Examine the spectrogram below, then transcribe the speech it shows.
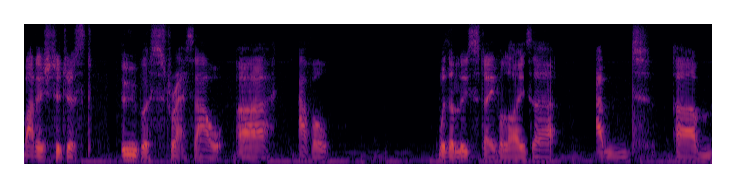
managed to just uber stress out uh, Kavil with a loose stabilizer and um,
